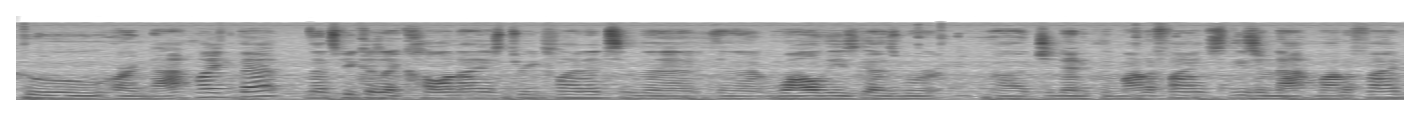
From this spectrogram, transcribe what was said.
who are not like that. That's because I colonized three planets in the, in the while these guys were uh, genetically modified. So these are not modified.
